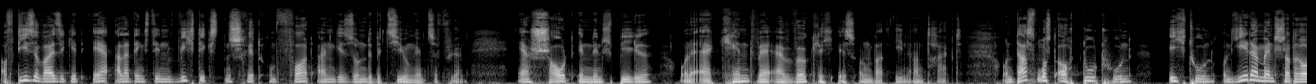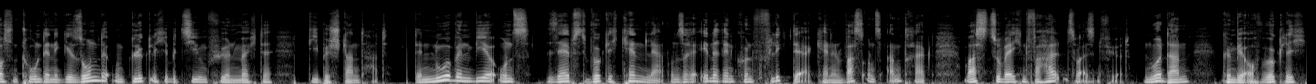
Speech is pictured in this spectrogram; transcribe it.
Auf diese Weise geht er allerdings den wichtigsten Schritt, um fortan gesunde Beziehungen zu führen. Er schaut in den Spiegel und er erkennt, wer er wirklich ist und was ihn antreibt. Und das musst auch du tun, ich tun und jeder Mensch da draußen tun, der eine gesunde und glückliche Beziehung führen möchte, die Bestand hat. Denn nur wenn wir uns selbst wirklich kennenlernen, unsere inneren Konflikte erkennen, was uns antreibt, was zu welchen Verhaltensweisen führt, nur dann können wir auch wirklich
